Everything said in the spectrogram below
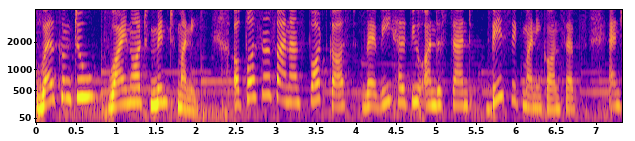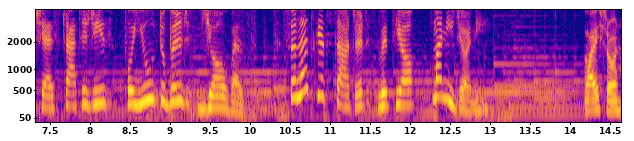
Welcome to Why Not Mint Money, a personal finance podcast where we help you understand basic money concepts and share strategies for you to build your wealth. So let's get started with your money journey. Hi, Sharwan.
